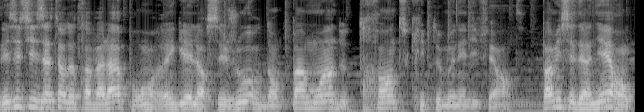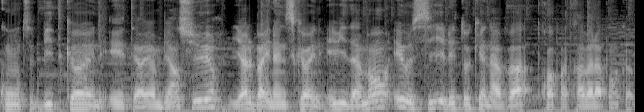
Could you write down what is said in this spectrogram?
Les utilisateurs de Travala pourront régler leur séjour dans pas moins de 30 crypto-monnaies différentes. Parmi ces dernières, on compte Bitcoin et Ethereum bien sûr, il y a le Binance Coin évidemment, et aussi les tokens AVA propres à Travala.com.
